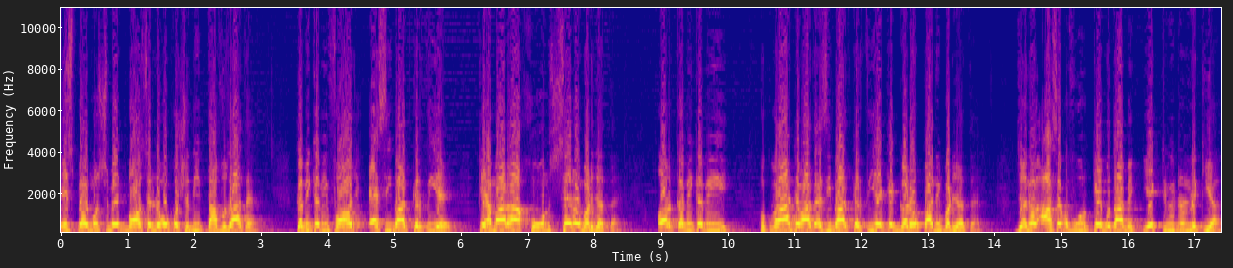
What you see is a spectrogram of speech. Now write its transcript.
इस पर मुझ समेत बहुत से लोगों को शदीद तहफात है। कभी कभी फौज ऐसी बात करती है कि हमारा खून शेरों बढ़ जाता है। और कभी कभी हुक्मरान जमात ऐसी बात करती है कि गड़ो पानी पड़ जाता है। जनरल आसफ गफूर के मुताबिक, ये एक ट्वीट उन्होंने किया,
